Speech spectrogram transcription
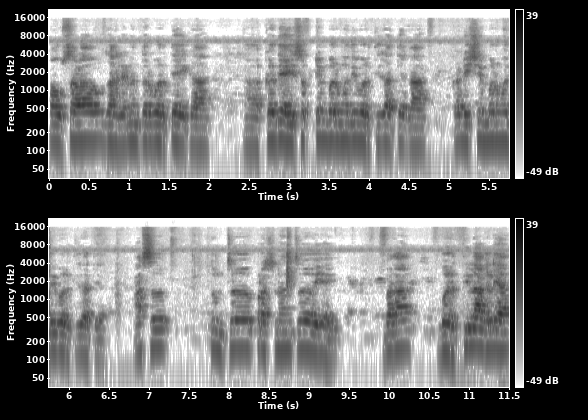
पावसाळा झाल्यानंतर भरती आहे का? कधी आहे? सप्टेंबरमध्ये भरती जाते का? का डिसेंबरमध्ये भरती जाते? असं तुमचं प्रश्नांचं हे आहे. बघा भरती लागल्या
